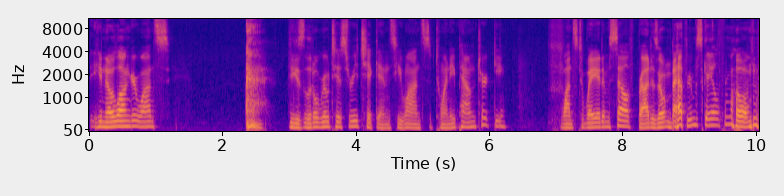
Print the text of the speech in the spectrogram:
he no longer wants these little rotisserie chickens. He wants a 20 pound turkey. Wants to weigh it himself. Brought his own bathroom scale from home.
